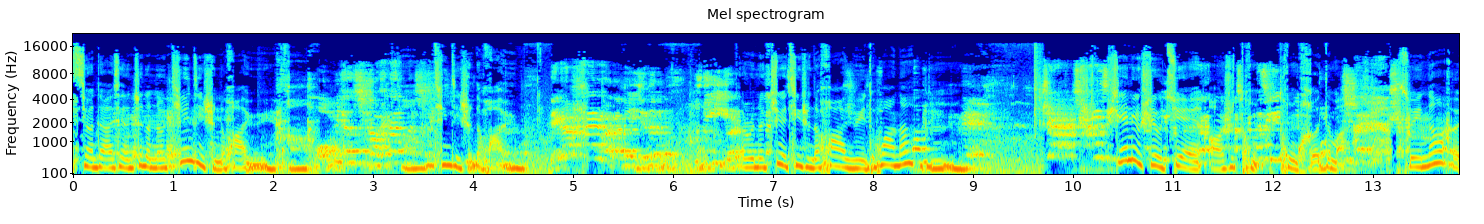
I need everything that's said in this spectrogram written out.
希望大家现在真的能听进神的话语啊，啊，听进神的话语。要说呢，这个听神的话语的话呢，嗯。时间六十六卷哦，是统统合的嘛，所以呢，呃，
